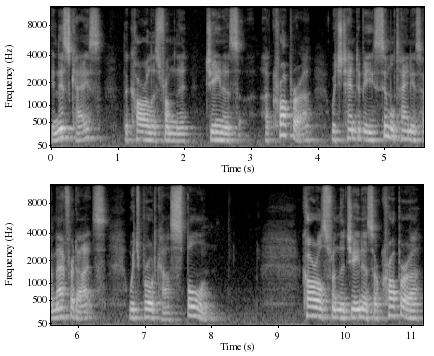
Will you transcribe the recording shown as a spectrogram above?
In this case, the coral is from the genus Acropora, which tend to be simultaneous hermaphrodites which broadcast spawn. Corals from the genus Acropora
